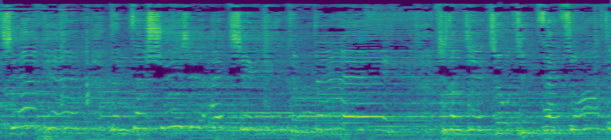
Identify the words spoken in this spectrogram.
许未完结篇，能再续写爱情的美。这场街就停在昨天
